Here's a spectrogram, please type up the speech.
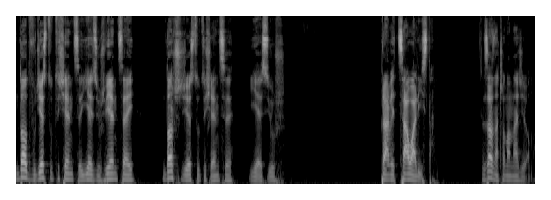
do 20 tysięcy jest już więcej, do 30 tysięcy jest już prawie cała lista zaznaczona na zielono.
